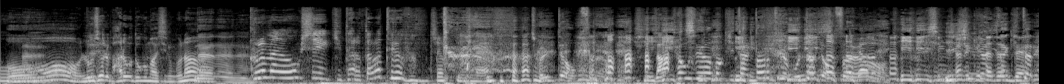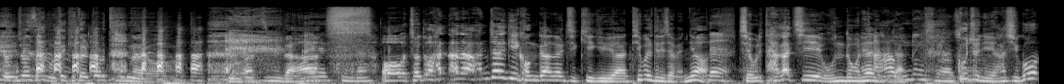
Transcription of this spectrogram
오, 로션을 바르고 녹음하시는구나. 네네네. 그러면 혹시 기타를 떨어뜨려 본 적도 있나요? 절대 없어요. 나 평생 한번 기타를 떨어뜨려 본 적이 없어요. 20년 20년 기타 이상. 기타를 연주한 사람이 어떻게 기타를 떨어뜨리나요? 맞습니다. 알겠습니다. 어, 저도 한, 하나 한절기 건강을 지키기 위한 팁을 드리자면요. 네. 이제 우리 다 같이 운동을 해야 됩니다. 아, 운동 중요하죠. 꾸준히 하시고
